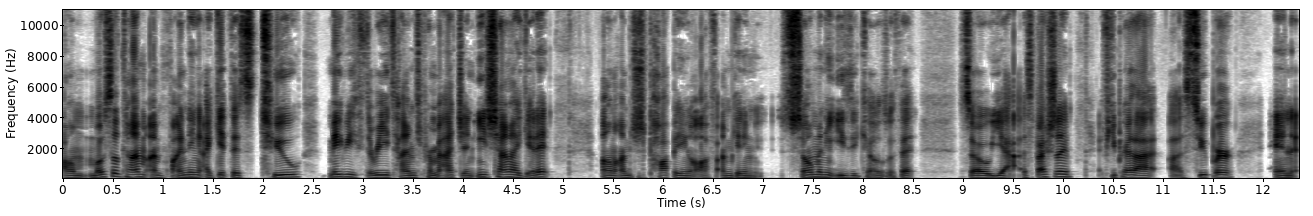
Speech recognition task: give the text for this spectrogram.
um, most of the time, I'm finding I get this two, maybe three times per match, and each time I get it, um, I'm just popping off. I'm getting so many easy kills with it. So yeah, especially if you pair that uh, super and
